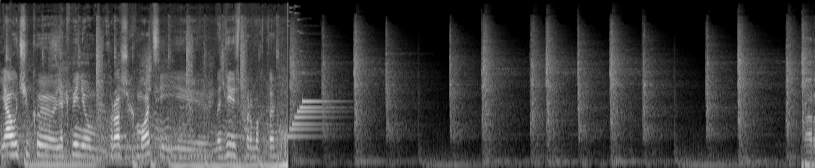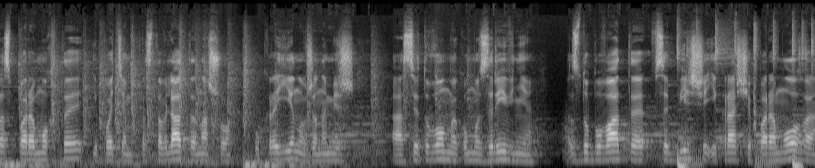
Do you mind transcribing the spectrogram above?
Я очікую як мінімум хороших емоцій і надіюсь перемогти. Зараз перемогти і потім представляти нашу Україну вже на міжсвітовому якомусь рівні, здобувати все більше і краще перемоги,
